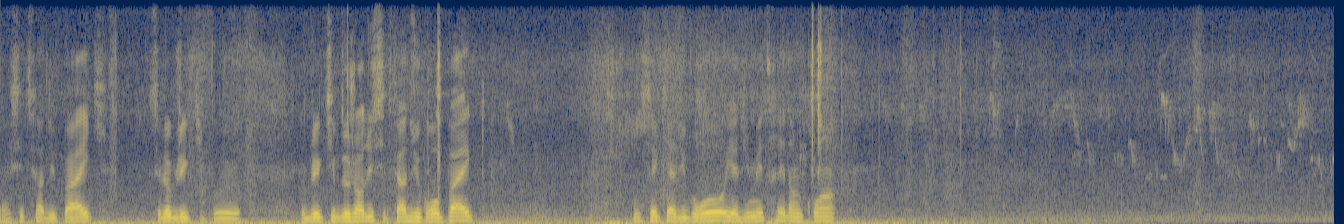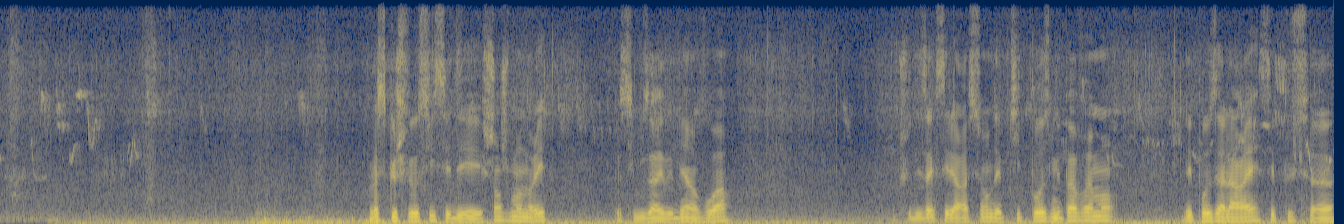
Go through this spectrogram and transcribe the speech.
On va essayer de faire du pike. C'est l'objectif. Euh, l'objectif d'aujourd'hui c'est de faire du gros pike on sait qu'il y a du gros, il y a du métré dans le coin. Là, ce que je fais aussi, c'est des changements de rythme. Je sais pas si vous arrivez bien à voir. je fais des accélérations, des petites pauses, mais pas vraiment des pauses à l'arrêt. C'est plus euh,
